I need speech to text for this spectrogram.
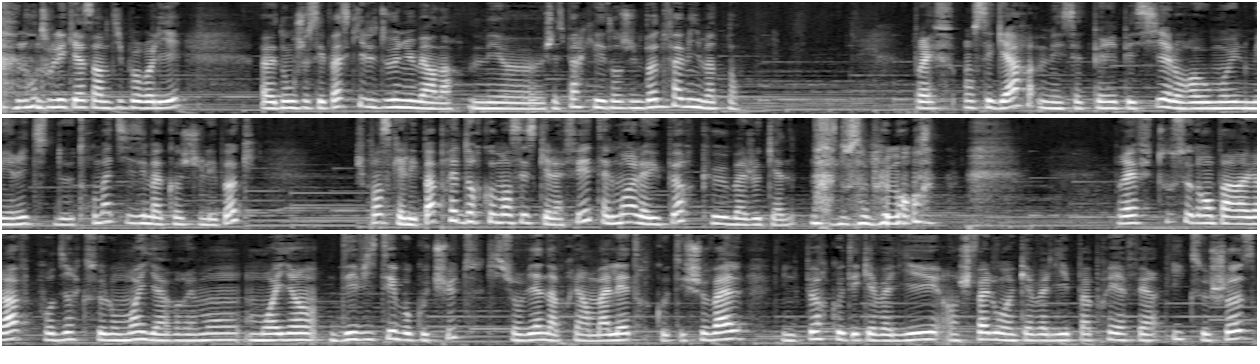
dans tous les cas, c'est un petit peu relié. Euh, donc je sais pas ce qu'il est devenu Bernard, mais euh, j'espère qu'il est dans une bonne famille maintenant. Bref, on s'égare, mais cette péripétie, elle aura au moins eu le mérite de traumatiser ma coach de l'époque. Je pense qu'elle est pas prête de recommencer ce qu'elle a fait, tellement elle a eu peur que bah je canne, tout simplement. Bref, tout ce grand paragraphe pour dire que selon moi, il y a vraiment moyen d'éviter beaucoup de chutes qui surviennent après un mal-être côté cheval, une peur côté cavalier, un cheval ou un cavalier pas prêt à faire X choses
